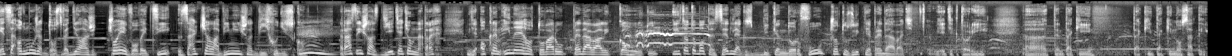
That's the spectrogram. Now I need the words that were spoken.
keď sa od muža dozvedela, že čo je vo veci, začala vymýšľať východisko. Mm. Raz išla s dieťaťom na trh, kde okrem iného tovaru predávali kohúty. I toto bol ten sedliak z Bikendorfu, čo tu zvykne predávať. Viete, ktorý? Uh, ten taký taký, taký nosatý.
